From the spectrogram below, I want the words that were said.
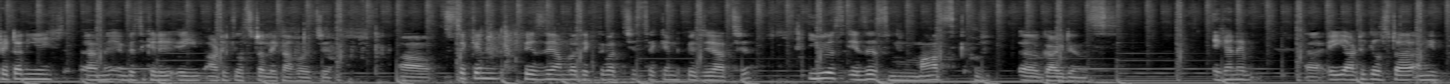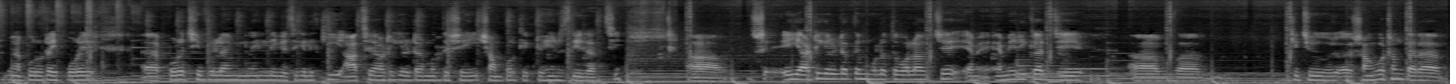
সেটা নিয়েই বেসিক্যালি এই আর্টিকেলসটা লেখা হয়েছে। সেকেন্ড পেজে আমরা দেখতে পাচ্ছি সেকেন্ড পেজে আছে ইউএস এজেস মাস্ক গাইডেন্স এখানে এই আর্টিকেলসটা আমি পুরোটাই পড়ে পড়েছি বলে আমি মেনলি বেসিক্যালি কী আছে আর্টিকেলটার মধ্যে সেই সম্পর্কে একটু হিন্টস দিয়ে যাচ্ছি। এই আর্টিকেলটাতে মূলত বলা হচ্ছে আমেরিকার যে কিছু সংগঠন তারা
